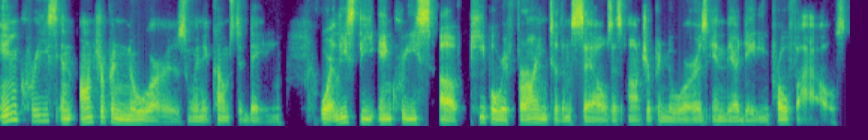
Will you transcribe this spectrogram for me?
increase in entrepreneurs when it comes to dating, or at least the increase of people referring to themselves as entrepreneurs in their dating profiles.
